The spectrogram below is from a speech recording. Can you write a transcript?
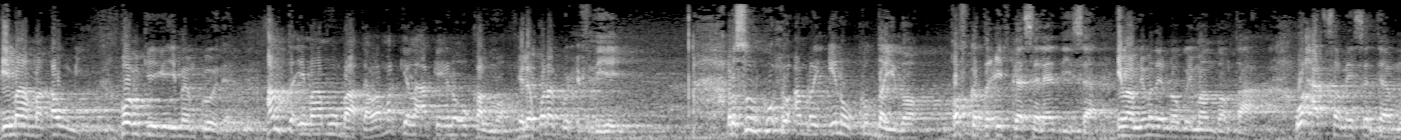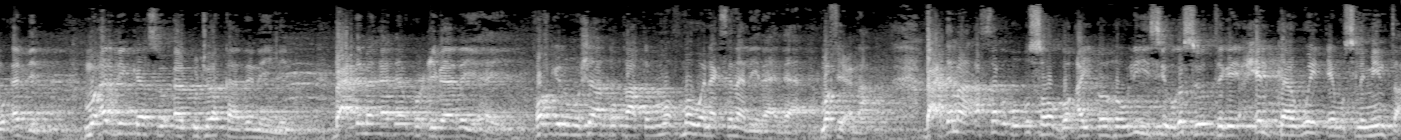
imaama qawmi qoomkayga imaamkooda. Anta imaamuhu baa tahay waa markii la arkay inuu u qalmo ila qur'aankuu xifdiyey. Rasuulku wuxuu amray inuu ku daydo qofka daciifkaa salaadiisa imaamnimaday noogu imaan doontaa? Waxaad samaysataa mu'adin mu'adinkaasoo aan ujro qaadanaynin. Bacdamaa aadaanku cibaado yahay. Qofki inuu mushaharku qaato ma wanaagsanaa la yidhaahdaa ma fiicna. Bacdamaa asaga uu u soo go'ay oo howlihiisii uga soo tegay xilkaa weyn ee muslimiinta.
